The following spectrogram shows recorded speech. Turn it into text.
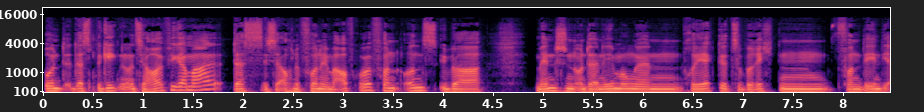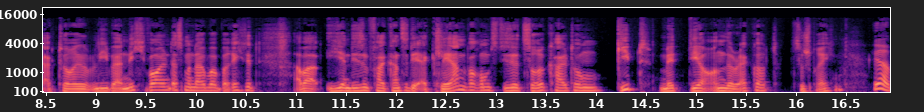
Und das begegnet uns ja häufiger mal. Das ist ja auch eine vornehme Aufgabe von uns über Menschen, Unternehmungen, Projekte zu berichten, von denen die Akteure lieber nicht wollen, dass man darüber berichtet. Aber hier in diesem Fall kannst du dir erklären, warum es diese Zurückhaltung gibt, mit dir on the record zu sprechen? Ja,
